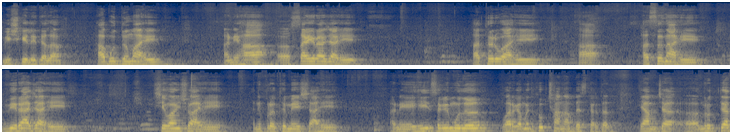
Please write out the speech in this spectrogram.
विश केले त्याला. हा बुद्धम आहे. आणि हा साईराज आहे. अथर्व आहे. हा हसन आहे. विराज आहे. शिवांशू आहे. आणि प्रथमेश आहे. आणि ही सगळी मुलं वर्गामध्ये खूप छान अभ्यास करतात. हे आमच्या नृत्यात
